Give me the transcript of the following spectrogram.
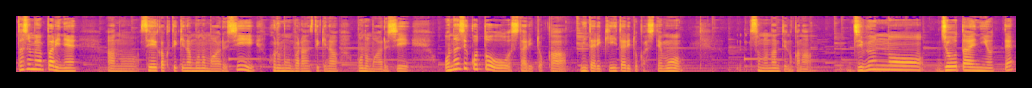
私もやっぱりねあの性格的なものもあるしホルモンバランス的なものもあるし同じことをしたりとか見たり聞いたりとかしてもその何て言うのかな自分の状態によって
